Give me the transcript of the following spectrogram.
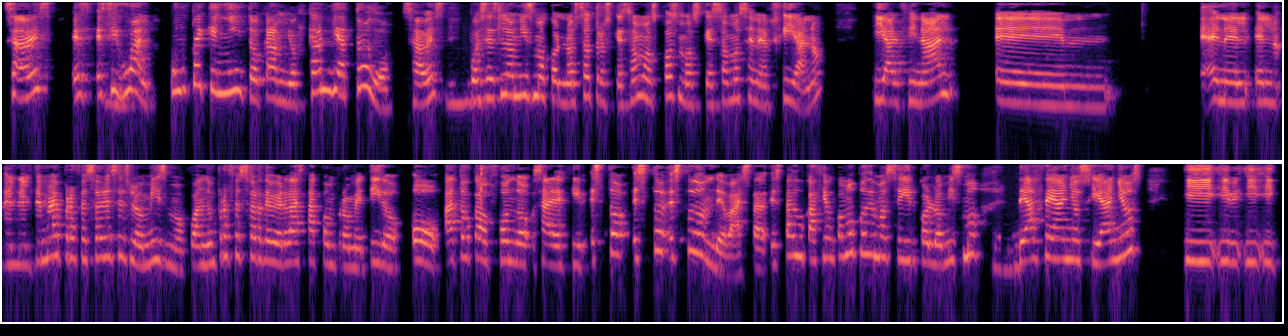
¿sabes? Es, es, igual, un pequeñito cambio cambia todo, ¿sabes? Pues es lo mismo con nosotros, que somos cosmos, que somos energía, ¿no? Y al final, eh, en el, en, en el, tema de profesores es lo mismo. Cuando un profesor de verdad está comprometido o ha tocado fondo, o sea, decir, esto, esto, esto dónde va, esta, esta educación, ¿cómo podemos seguir con lo mismo de hace años y años y, y,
